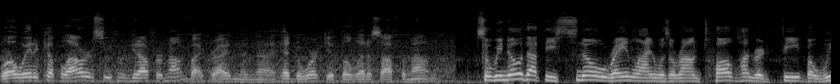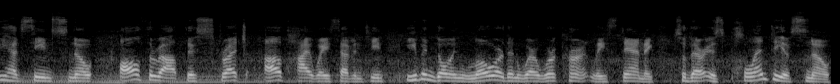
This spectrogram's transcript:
Well, wait a couple hours, see if we can get out for a mountain bike ride, and then uh, head to work if they'll let us off the mountain. So we know that the snow rain line was around 1,200 feet, but we have seen snow all throughout this stretch of Highway 17, even going lower than where we're currently standing. So there is plenty of snow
